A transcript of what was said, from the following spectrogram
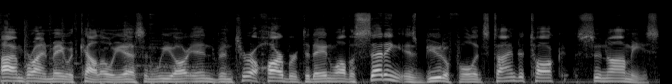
Hi, I'm Brian May with Cal OES, and we are in Ventura Harbor today. And while the setting is beautiful, it's time to talk tsunamis.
